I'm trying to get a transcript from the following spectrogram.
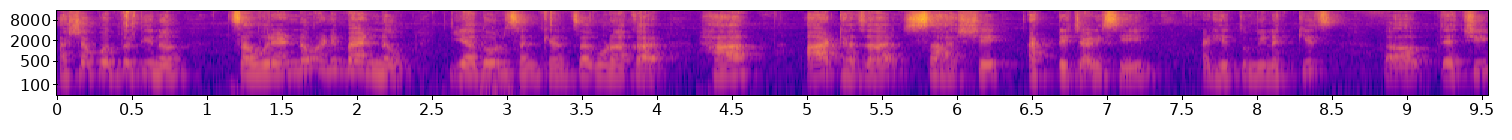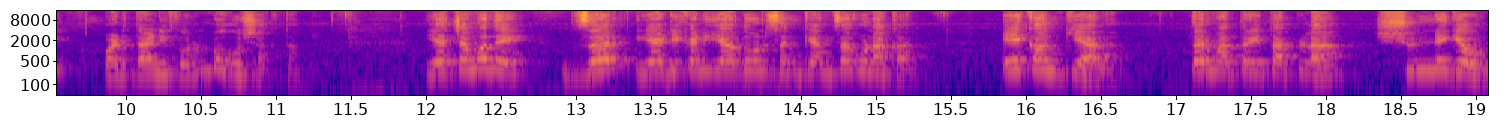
अशा पद्धतीनं चौऱ्याण्णव आणि ब्याण्णव या दोन संख्यांचा गुणाकार हा आठ हजार सहाशे अठ्ठेचाळीस येईल. आणि हे तुम्ही नक्कीच त्याची पडताळणी करून बघू शकता. याच्यामध्ये जर या ठिकाणी या दोन संख्यांचा गुणाकार एक अंकी आला तर मात्र इथं आपला शून्य घेऊन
